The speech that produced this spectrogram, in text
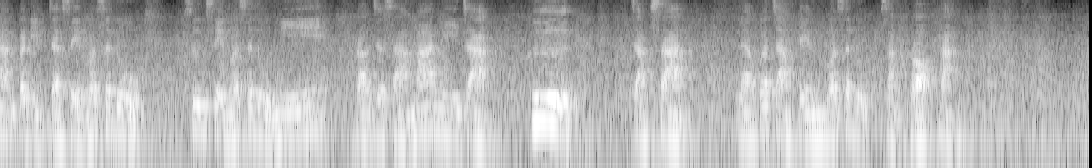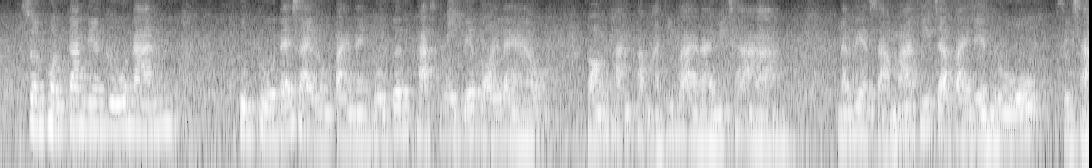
งานประดิษฐ์จากเศษวัสดุ ซึ่งเศษวัสดุนี้ เราจะสามารถมีจากพืช จากสัตว์ แล้วก็จากเป็นวัสดุสังเคราะห์ค่ะ ส่วนผลการเรียนรู้นั้น คุณครูได้ใส่ลงไปใน Google Classroom เรียบร้อยแล้ว พร้อมทั้งคำอธิบายรายวิชา นักเรียนสามารถที่จะไปเรียนรู้ศึกษา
